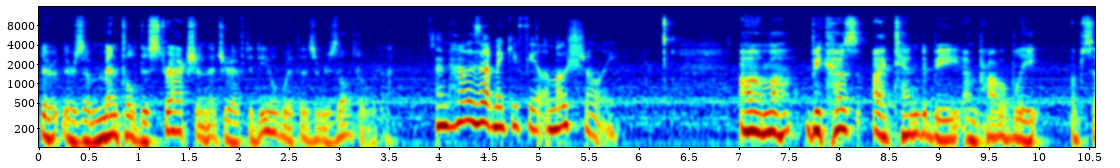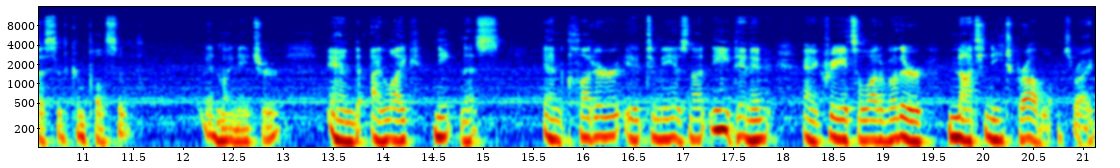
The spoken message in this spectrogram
There, there's a mental distraction that you have to deal with as a result of that. And how does that make you feel emotionally? Um, because I tend to be, I'm probably obsessive compulsive in my nature, and I like neatness. And clutter, it, to me, is not neat, and it, and it creates a lot of other not neat problems. Right?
